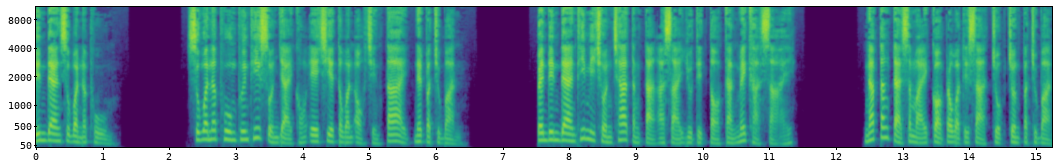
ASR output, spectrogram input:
ดินแดนสุวรรณภูมิ สุวรรณภูมิพื้นที่ส่วนใหญ่ของเอเชียตะวันออกเฉียงใต้ในปัจจุบัน เป็นดินแดนที่มีชนชาติต่างๆ อาศัยอยู่ติดต่อกันไม่ขาดสาย นับตั้งแต่สมัยก่อนประวัติศาสตร์จบจนปัจจุบัน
